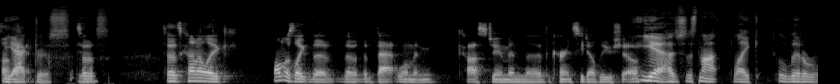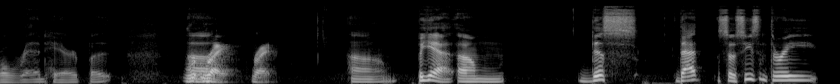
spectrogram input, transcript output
The okay. actress So is. So it's kind of like almost like the, the the Batwoman costume in the the current CW show. Yeah, it's just not like literal red hair, but R- uh, right, right. Um, but yeah, um, this that so season three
